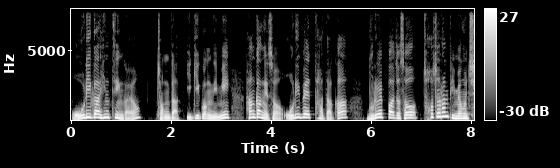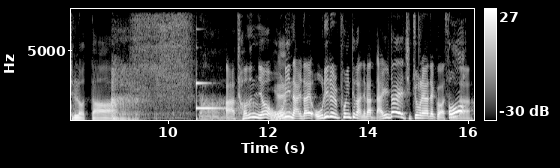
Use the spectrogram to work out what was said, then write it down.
오리가 힌트인가요? 정답. 이기광 님이 한강에서 오리배 타다가 물에 빠져서 처절한 비명을 질렀다. 아, 저는요, 예. 오리 날다의 오리를 포인트가 아니라 날다에 집중을 해야 될 것 같습니다.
